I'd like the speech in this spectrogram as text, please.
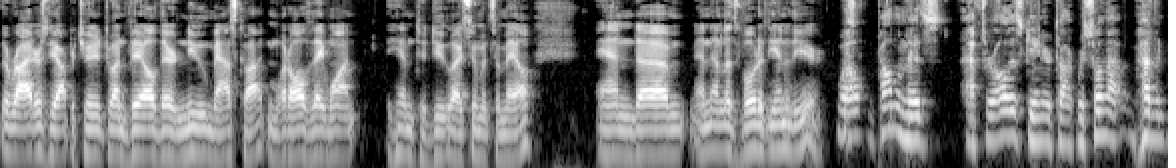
the riders the opportunity to unveil their new mascot and what all they want him to do. I assume it's a male, and um, and then let's vote at the end of the year. well, the problem is after all this Gainer talk, we still not haven't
